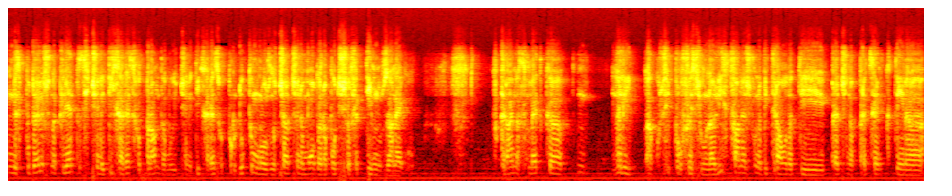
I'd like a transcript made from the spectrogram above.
не споделяш на клиента си, че не ти харесва бранда му и че не ти харесва продукта му, не означава, че не мога да работиш ефективно за него. В крайна сметка, нали, ако си професионалист, това нещо не би трябвало да ти пречи на преценката и на,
